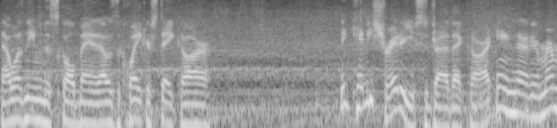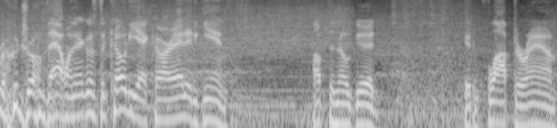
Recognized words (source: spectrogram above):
That wasn't even the Skull Bandit. That was the Quaker State car. I think Kenny Schrader used to drive that car. I can't exactly remember who drove that one. There goes the Kodak car at it again. Up to no good. Getting flopped around.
